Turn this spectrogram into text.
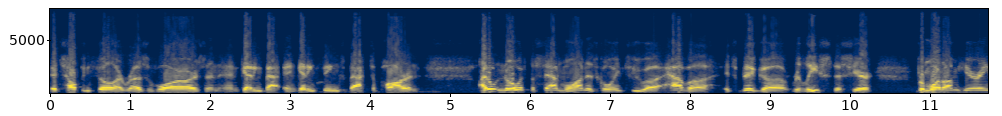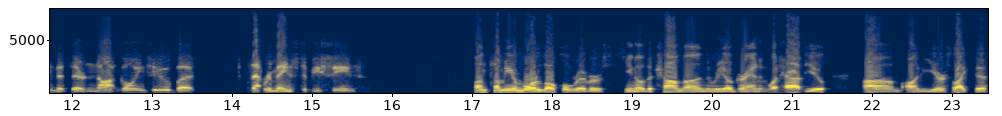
it's helping fill our reservoirs and and getting back and getting things back to par. And I don't know if the San Juan is going to uh, have a its big uh, release this year. From what I'm hearing, that they're not going to, but that remains to be seen on some of your more local rivers, you know, the Chama and the Rio Grande and what have you, um, on years like this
